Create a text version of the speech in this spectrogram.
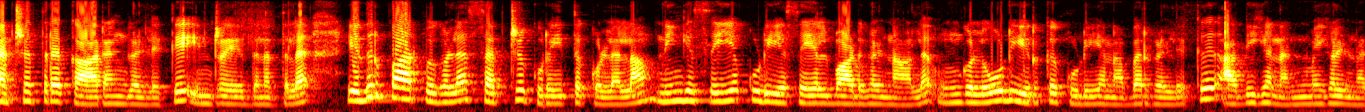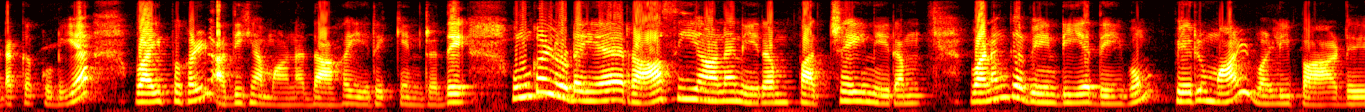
நட்சத்திரக்காரங்களுக்கு இன்றைய தினத்தில் எதிர்பார்ப்புகளை சற்று குறைத்து கொள்ளலாம். நீங்கள் செய்யக்கூடிய செயல்பாடுகள்னால உங்கள் உங்களோடு இருக்கக்கூடிய நபர்களுக்கு அதிக நன்மைகள் நடக்கக்கூடிய வாய்ப்புகள் அதிகமானதாக இருக்கின்றது. உங்களுடைய ராசியான நிறம் பச்சை நிறம் வணங்க வேண்டிய தெய்வம் பெருமாள் வழிபாடு.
